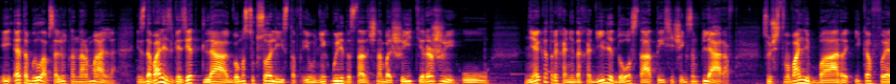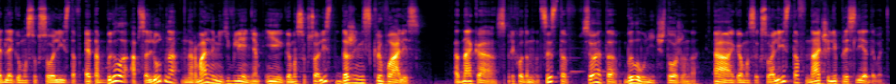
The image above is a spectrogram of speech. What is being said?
И это было абсолютно нормально. Издавались газеты для гомосексуалистов, и у них были достаточно большие тиражи. У некоторых они доходили до 100 тысяч экземпляров – существовали бары и кафе для гомосексуалистов. Это было абсолютно нормальным явлением, и гомосексуалисты даже не скрывались. Однако с приходом нацистов все это было уничтожено, а гомосексуалистов начали преследовать.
